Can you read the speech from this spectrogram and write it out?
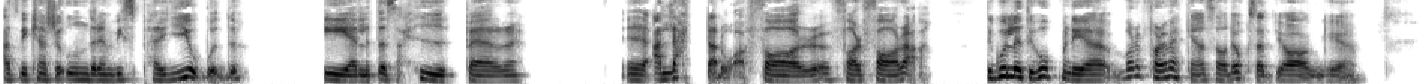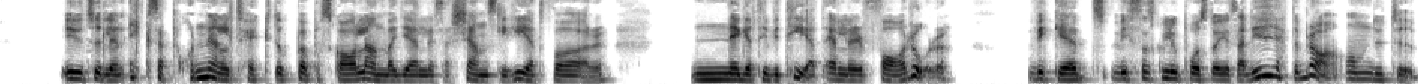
att vi kanske under en viss period är lite så här hyper eh, alerta då för, för fara. Det går lite ihop med det, var det förra veckan jag sa det också, att jag eh, är ju tydligen exceptionellt högt uppe på skalan vad gäller så här, känslighet för negativitet eller faror. Vilket vissa skulle påstå är så här, det är jättebra om du typ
